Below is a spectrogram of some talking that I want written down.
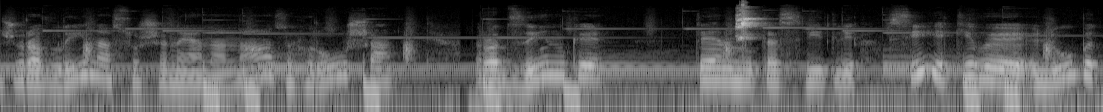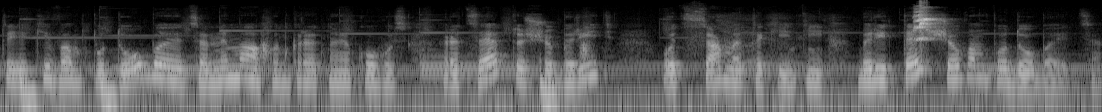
журавлина, сушений ананас, груша, родзинки темні та світлі. Всі, які ви любите, які вам подобаються. Нема конкретно якогось рецепту, що беріть от саме такі. Ні, беріть те, що вам подобається.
